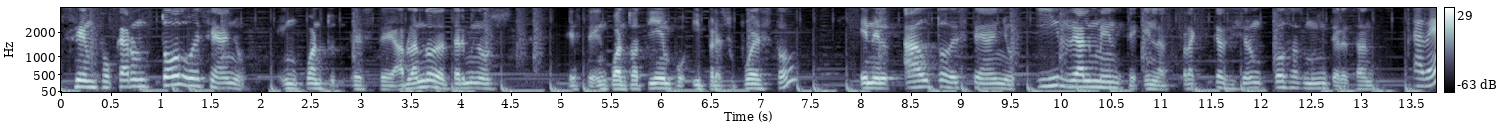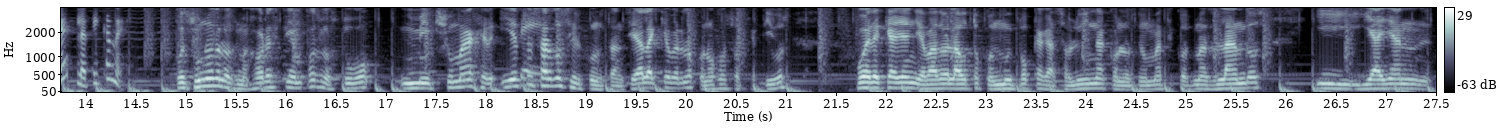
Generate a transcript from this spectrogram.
Se enfocaron todo ese año en cuanto, este, hablando de términos, este, en cuanto a tiempo y presupuesto, en el auto de este año y realmente en las prácticas hicieron cosas muy interesantes. A ver, platícame. Pues uno de los mejores tiempos los tuvo Mick Schumacher y esto Sí. es algo circunstancial, hay que verlo con ojos objetivos. Puede que hayan llevado el auto con muy poca gasolina, con los neumáticos más blandos y, y hayan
